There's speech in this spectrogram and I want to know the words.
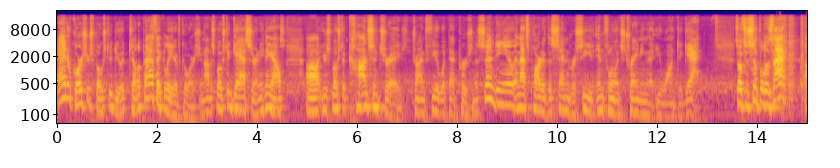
And of course, you're supposed to do it telepathically, of course. You're not supposed to guess or anything else. Uh, you're supposed to concentrate, try and feel what that person is sending you. And that's part of the send receive influence training that you want to get. So it's as simple as that. Uh,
